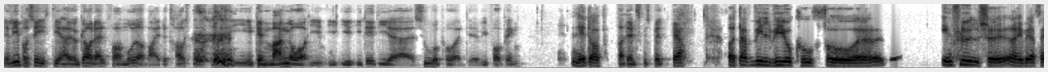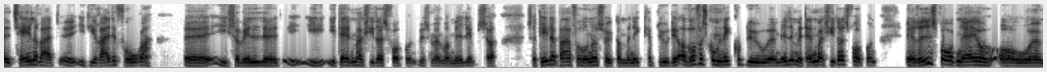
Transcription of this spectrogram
Ja, lige præcis. De har jo gjort alt for at modarbejde travsport igennem mange år, i, i, i det de er sure på, at øh, vi får penge. Netop. Fra danske spil. Ja, og der vil vi jo kunne få øh, indflydelse, og i hvert fald taleret øh, i de rette fora, øh, i såvel øh, i, i Danmarks Idrætsforbund, hvis man var medlem. Så, så det er da bare for undersøgt, om man ikke kan blive det. Og hvorfor skulle man ikke kunne blive øh, medlem af Danmarks Idrætsforbund? Øh, ridesporten er jo, og, øh,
